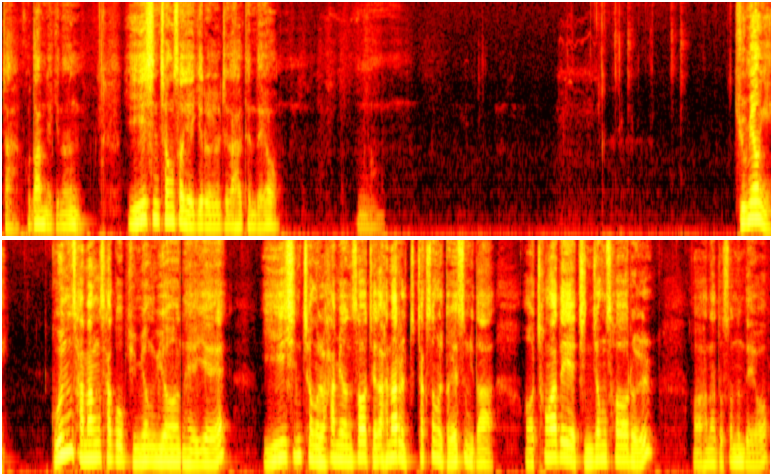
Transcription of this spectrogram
자, 그 다음 얘기는 이의신청서 얘기를 제가 할 텐데요. 음. 규명이 군 사망사고 규명위원회에 이의신청을 하면서 제가 하나를 작성을 더 했습니다. 어, 청와대에 진정서를 어, 하나 더 썼는데요.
